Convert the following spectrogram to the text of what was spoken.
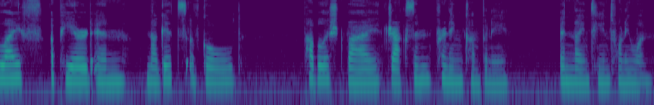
Life appeared in Nuggets of Gold, published by Jackson Printing Company in 1921.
